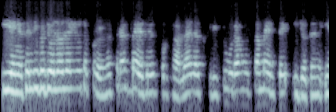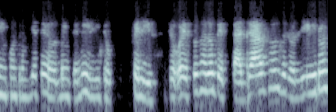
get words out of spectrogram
Y en ese libro yo lo he leído por ahí unas tres veces porque habla de la escritura justamente y yo y encontré un billete de 20 mil y yo feliz. Yo, estos son los detallazos de los libros,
